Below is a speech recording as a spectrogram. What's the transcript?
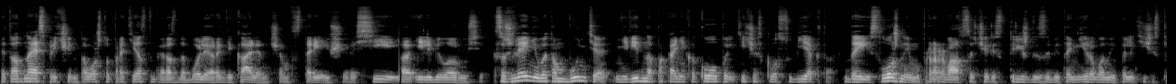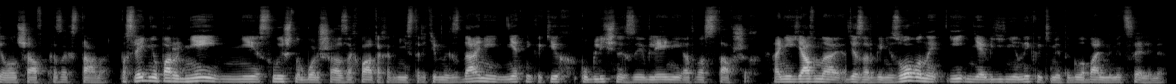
Это одна из причин того, что протест гораздо более радикален, чем в стареющей России э, или Беларуси. К сожалению, в этом бунте не видно пока никакого политического субъекта, да и сложно ему прорваться через трижды забетонированный политический ландшафт Казахстана. Последнюю пару дней не слышно больше о захватах административных зданий, нет никаких публичных заявлений от восставших. Они явно дезорганизованы и не объединены какими-то глобальными целями.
